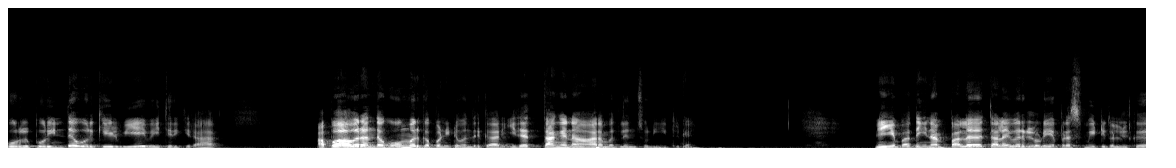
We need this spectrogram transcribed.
பொருள் புரிந்த ஒரு கேள்வியை வைத்திருக்கிறார். அப்போ அவர் அந்த ஹோம்ஒர்க்கை பண்ணிட்டு வந்திருக்கார். இதைத்தாங்க நான் ஆரம்பத்துலேருந்து சொல்லிக்கிட்டு இருக்கேன். நீங்கள் பார்த்தீங்கன்னா பல தலைவர்களுடைய ப்ரெஸ் மீட்டுகளுக்கு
